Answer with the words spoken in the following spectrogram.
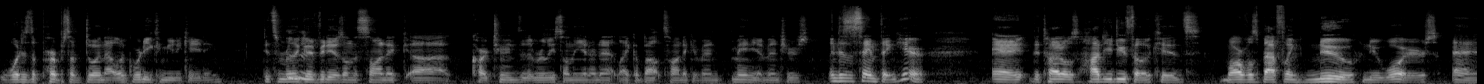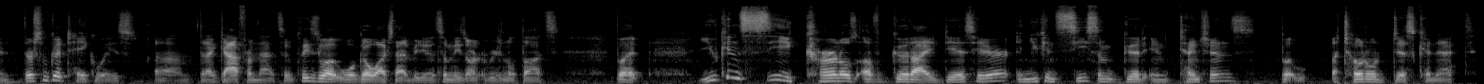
what is the purpose of doing that? Like, what are you communicating? Did some really good videos on the Sonic uh, cartoons that released on the internet, like about Sonic Event Mania Adventures, and it's the same thing here. And the title's "How Do You Do, Fellow Kids?" Marvel's baffling new new warriors, and there's some good takeaways um, that I got from that. So please go, we'll go watch that video. Some of these aren't original thoughts, but you can see kernels of good ideas here, and you can see some good intentions, but a total disconnect.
